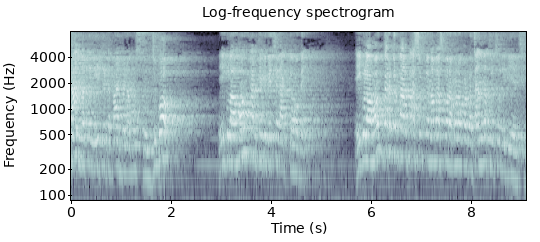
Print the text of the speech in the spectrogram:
জান্নাতে নিয়ে যেতে পারবে না, মুসলিম যুবক? এইগুলা অহংকার থেকে বেঁচে রাখতে হবে। এইগুলা অহংকার করবে আর পাঁচ নামাজ পড়া মনে করবে জান্নাতে চলে গিয়েছে।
